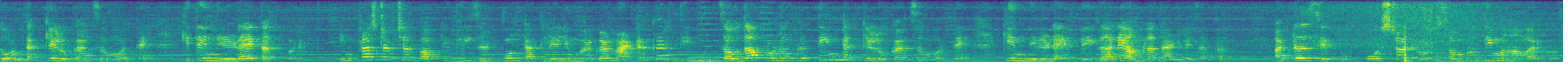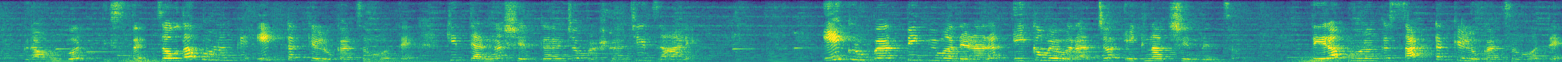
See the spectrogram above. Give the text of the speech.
दोन टक्के लोकांचं मत आहे की ते निर्णय तत्पर आहेत. इन्फ्रास्ट्रक्चर बाबतीतील झटकून टाकलेली मरगळ मॅटर करते. चौदा पूर्णांक तीन टक्के लोकांचं मत आहे की निर्णय वेगाने अंमलात आणले जातात. अटल सेतू कोस्टल रोड समृद्धी महामार्ग ग्राउंडवर दिसतंय. चौदा पूर्णांक एक टक्के लोकांचं मत आहे की त्यांना शेतकऱ्यांच्या प्रश्नांची जाण आहे. एक रुपयात पीक विमा देणारं एकमेव राज्य एकनाथ शिंदेचं. तेरा पूर्णांक साठ टक्के लोकांचं मत आहे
